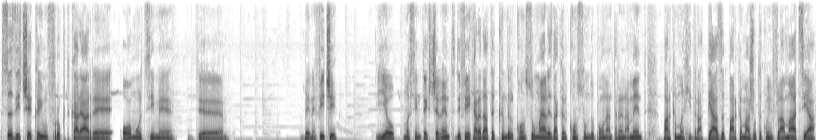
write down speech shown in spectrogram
să zice că e un fruct care are o mulțime de beneficii, eu mă simt excelent de fiecare dată când îl consum, mai ales dacă îl consum după un antrenament, parcă mă hidratează, parcă mă ajută cu inflamația,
